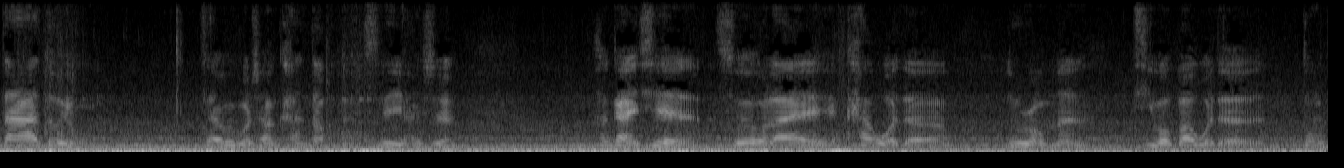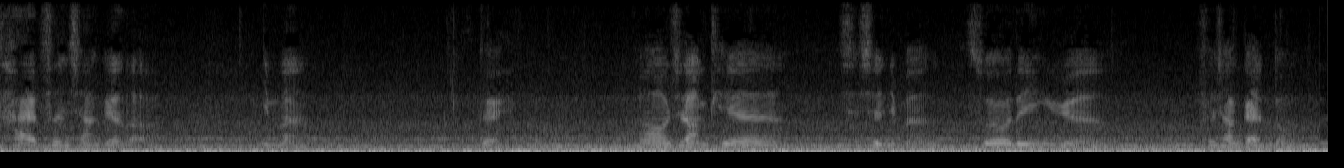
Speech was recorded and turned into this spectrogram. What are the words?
大家都有在微博上看到的，所以还是很感谢所有来看我的路友们，替我把我的动态分享给了你们。对，然后这两天谢谢你们所有的应援，非常感动。嗯，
